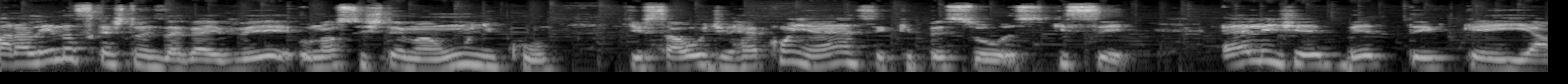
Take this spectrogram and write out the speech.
Para além das questões da HIV, o nosso sistema único de saúde reconhece que pessoas que se LGBTQIA+,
